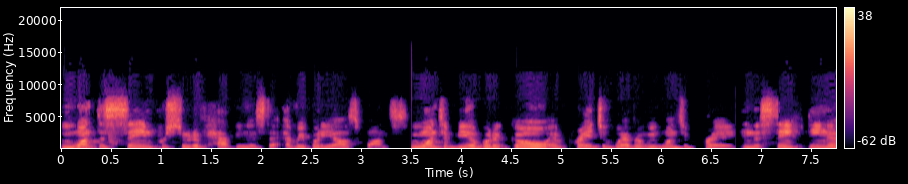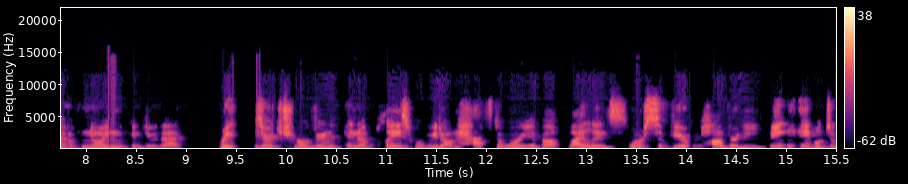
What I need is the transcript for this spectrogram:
We want the same pursuit of happiness that everybody else wants. We want to be able to go and pray to whoever we want to pray in the safety net of knowing we can do that raise our children in a place where we don't have to worry about violence or severe poverty, being able to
